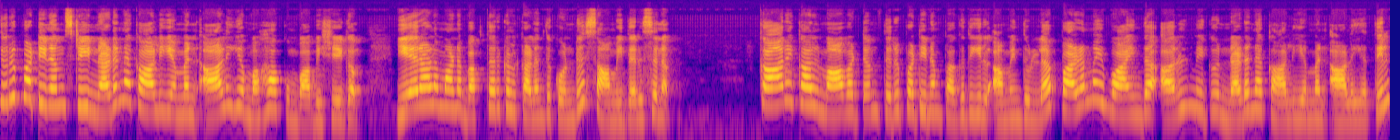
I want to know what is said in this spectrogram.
திருப்பட்டினம் ஸ்ரீ நடன காளியம்மன் ஆலய மகா கும்பாபிஷேகம் ஏராளமான பக்தர்கள் கலந்து கொண்டு சாமி தரிசனம். காரைக்கால் மாவட்டம் திருப்பட்டினம் பகுதியில் அமைந்துள்ள பழமை வாய்ந்த அருள்மிகு நடன காளியம்மன் ஆலயத்தில்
